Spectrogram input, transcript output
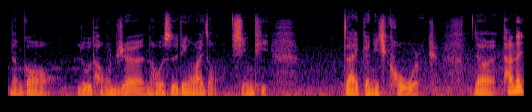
能够如同人或是另外一种形体，在跟你一起 co work。呃，他那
